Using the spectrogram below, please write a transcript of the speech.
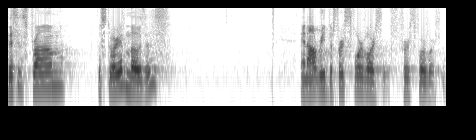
This is from the story of Moses. And I'll read the first four verses. First four verses.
